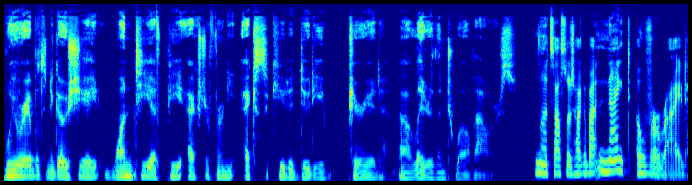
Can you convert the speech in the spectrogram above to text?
We were able to negotiate one TFP extra for any executed duty period uh, later than 12 hours. Let's also talk about night override.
